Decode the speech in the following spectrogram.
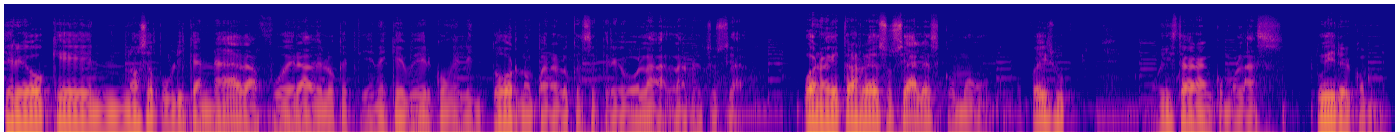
creo que no se publica nada fuera de lo que tiene que ver con el entorno para lo que se creó la, red social. Bueno, hay otras redes sociales como Facebook, como Instagram, como las Twitter, como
